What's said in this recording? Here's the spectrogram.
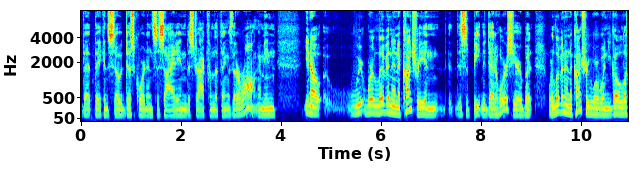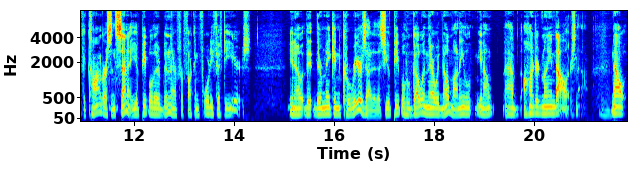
that they can sow discord in society and distract from the things that are wrong. I mean, you know, we're, we're living in a country, and this is beating a dead horse here, but we're living in a country where when you go look at Congress and Senate, you have people that have been there for fucking 40, 50 years. You know, they, they're making careers out of this. You have people who go in there with no money, you know, have a hundred million dollars now. Mm-hmm. Now,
